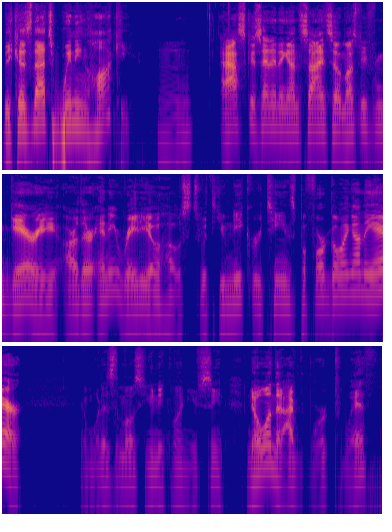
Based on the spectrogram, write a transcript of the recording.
because that's winning hockey." Mm-hmm. Ask us anything unsigned, so it must be from Gary. Are there any radio hosts with unique routines before going on the air? And what is the most unique one you've seen? No one that I've worked with.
